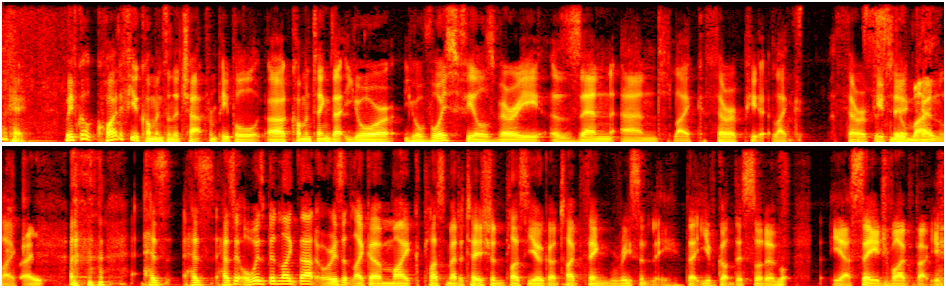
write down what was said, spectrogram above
Okay. We've got quite a few comments in the chat from people uh, commenting that your your voice feels very zen and like therapeutic, like therapeutic mic, and like right? has has has it always been like that, or is it like a mic plus meditation plus yoga type thing recently that you've got this sort of yeah sage vibe about you?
